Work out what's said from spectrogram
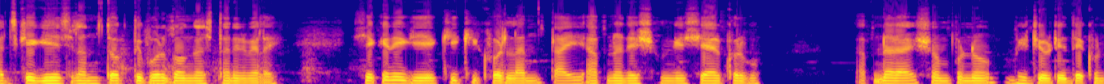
আজকে গিয়েছিলাম তক্তিপুর গঙ্গা স্থানের মেলায়। সেখানে গিয়ে কি কি করলাম তাই আপনাদের সঙ্গে শেয়ার করব। আপনারা সম্পূর্ণ ভিডিওটি দেখুন।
